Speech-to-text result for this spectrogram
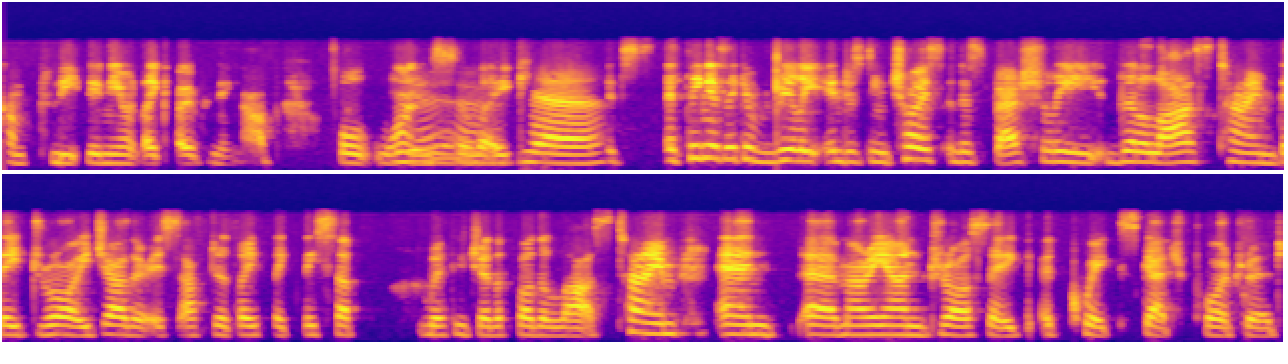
completely new like opening up all at once so like Yeah. it's I think it's like a really interesting choice, and especially the last time they draw each other is after like like they sub with each other for the last time, and uh, Marianne draws like a quick sketch portrait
